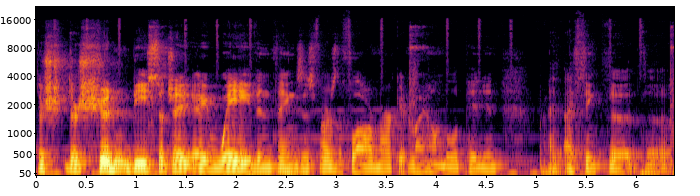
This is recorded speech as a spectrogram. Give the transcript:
there, sh- there shouldn't be such a, a wave in things as far as the flour market, in my humble opinion. I, I think the, the,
